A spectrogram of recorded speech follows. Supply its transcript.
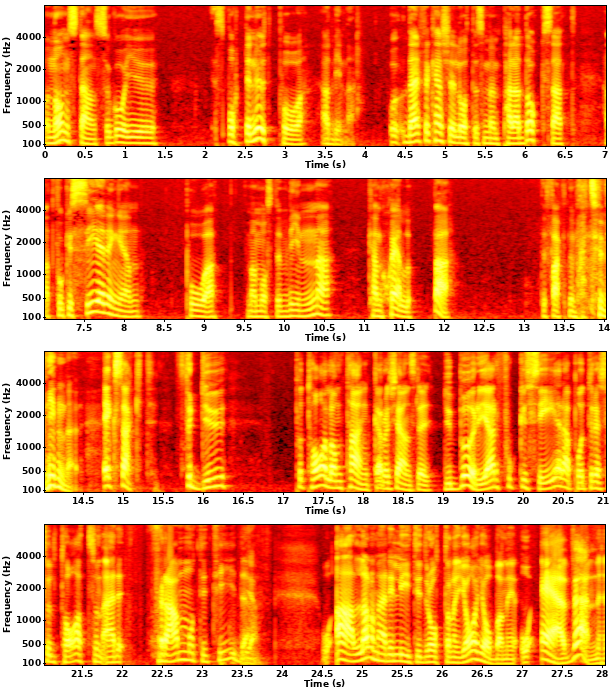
och någonstans så går ju sporten ut på att vinna. Och därför kanske det låter som en paradox att, att fokuseringen på att man måste vinna kan stjälpa det faktum att du vinner. Exakt. För du, på tal om tankar och känslor, du börjar fokusera på ett resultat som är framåt i tiden. Ja. Och alla de här elitidrottarna jag jobbar med och även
